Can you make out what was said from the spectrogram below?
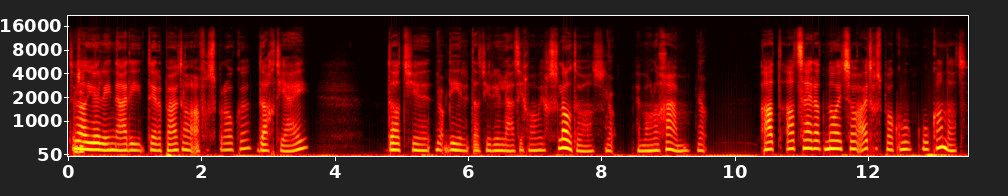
Terwijl jullie na die therapeut hadden afgesproken, dacht jij dat, je Ja. die, dat jullie relatie gewoon weer gesloten was. Ja. En monogaam. Ja. Had, had zij dat nooit zo uitgesproken? Hoe, hoe kan dat?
